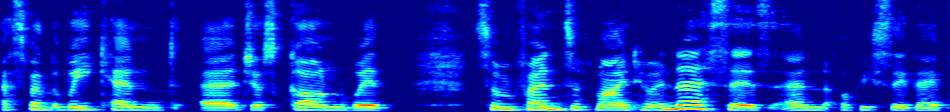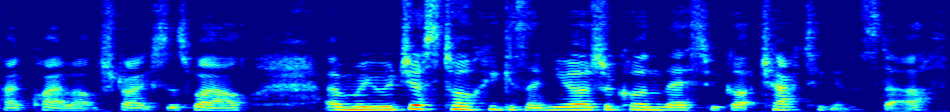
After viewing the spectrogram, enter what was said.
i spent the weekend uh, just gone with some friends of mine who are nurses and obviously they've had quite a lot of strikes as well. And we were just talking because i knew i was recording this we got chatting and stuff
